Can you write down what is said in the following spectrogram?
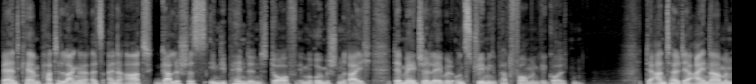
Bandcamp hatte lange als eine Art gallisches Independent-Dorf im Römischen Reich der Major-Label- und Streaming-Plattformen gegolten. Der Anteil der Einnahmen,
